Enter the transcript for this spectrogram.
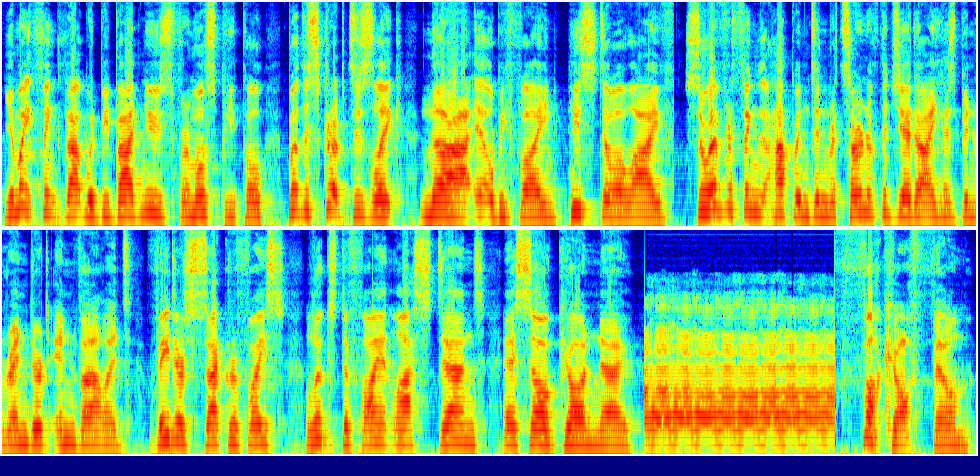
you might think that would be bad news for most people, but the script is like, nah, it'll be fine. He's still alive. So everything that happened in Return of the Jedi has been rendered invalid. Vader's sacrifice, Luke's defiant last stand, it's all gone now. Fuck off, film.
